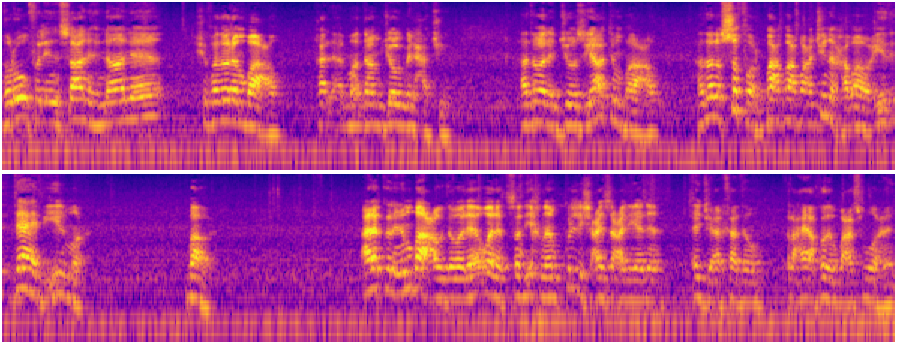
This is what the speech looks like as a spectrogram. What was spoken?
ظروف الإنسان هنا شوف هذول انباعوا. ما دام جو بالحكي. هذول الجوزيات انباعوا. هذول صفر. باع باع باع جناح باوع ذهبي يلمع. باوع على كل انباعوا ذولا ولد صديقنا كلش عز علينا. اجى أخذهم. راح يأخذهم بعد أسبوعين.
